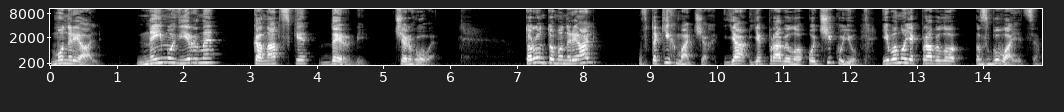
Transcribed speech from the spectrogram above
Монреаль. Неймовірне канадське дербі. Чергове. Торонто Монреаль в таких матчах я, як правило, очікую, і воно, як правило, збувається.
